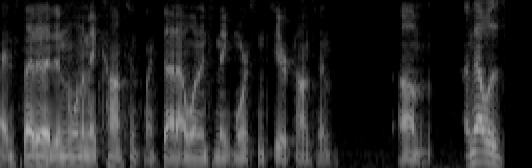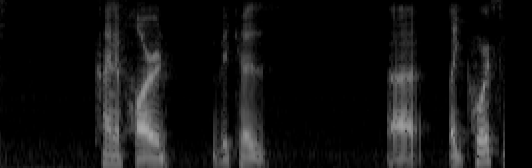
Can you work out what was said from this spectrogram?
I decided I didn't want to make content like that. I wanted to make more sincere content, um, and that was kind of hard because, uh, like courts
